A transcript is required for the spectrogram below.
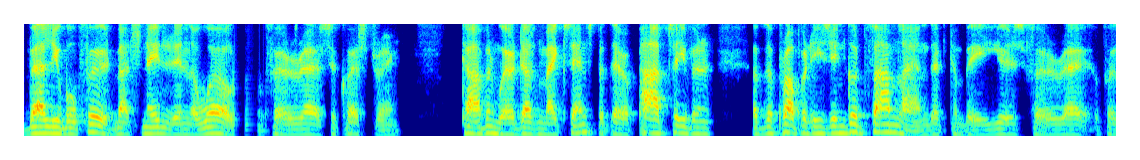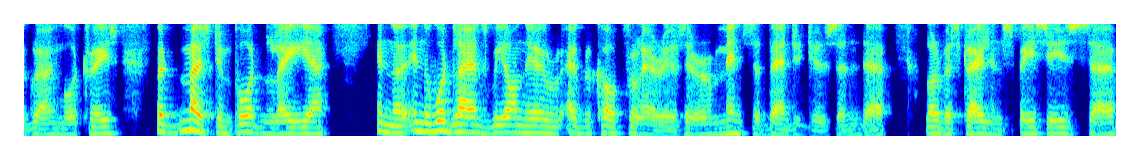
valuable food, much needed in the world for uh, sequestering carbon where it doesn't make sense, but there are parts even of the properties in good farmland that can be used for uh, for growing more trees. But most importantly, uh, in the in the woodlands beyond the agricultural areas, there are immense advantages, and uh, a lot of Australian species. Uh,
